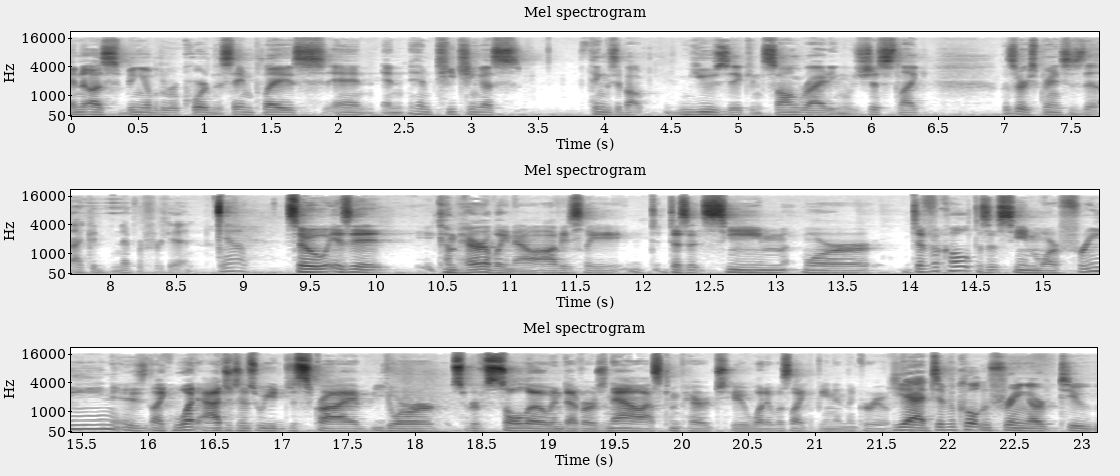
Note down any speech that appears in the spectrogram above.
and us being able to record in the same place and, and him teaching us things about music and songwriting was just like, those are experiences that I could never forget. Yeah. so? Is it comparably now? Obviously, does it seem more difficult? Does it seem more freeing? Is like what adjectives would you describe your sort of solo endeavors now as compared to what it was like being in the group? Yeah, difficult and freeing are two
